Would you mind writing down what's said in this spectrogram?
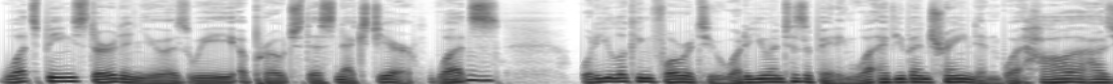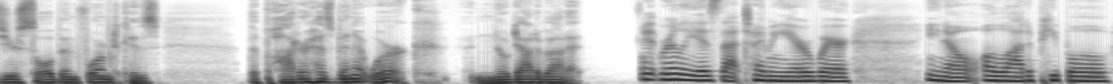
What's being stirred in you as we approach this next year? What's mm-hmm. what are you looking forward to? What are you anticipating? What have you been trained in? What how has your soul been formed? Because the potter has been at work, no doubt about it. It really is that time of year where, you know, a lot of people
